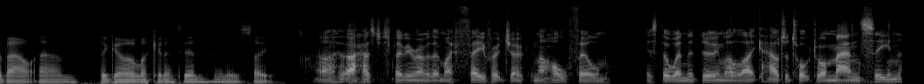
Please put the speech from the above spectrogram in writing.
about um, the girl looking at him, and he's like, Uh, that has just made me remember that my favourite joke in the whole film is the when they're doing the like how to talk to a man scene.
